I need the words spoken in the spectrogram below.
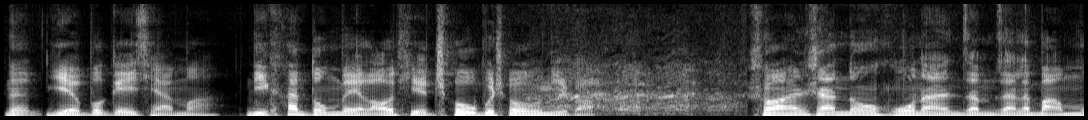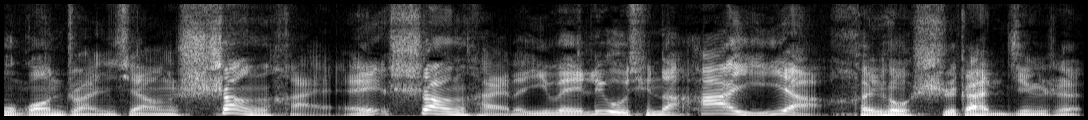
那也不给钱吗？你看东北老铁抽不抽你吧？说完山东、湖南，咱们再来把目光转向上海。哎，上海的一位六旬的阿姨呀，很有实干精神，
